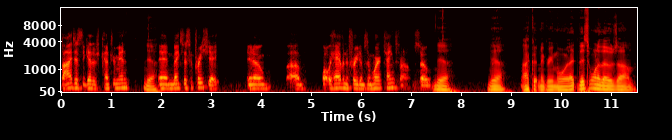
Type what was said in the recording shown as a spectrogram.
binds us together as countrymen yeah, and makes us appreciate, you know, um, what we have in the freedoms and where it came from. So, yeah, yeah. I couldn't agree more. That this is one of those. Um,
